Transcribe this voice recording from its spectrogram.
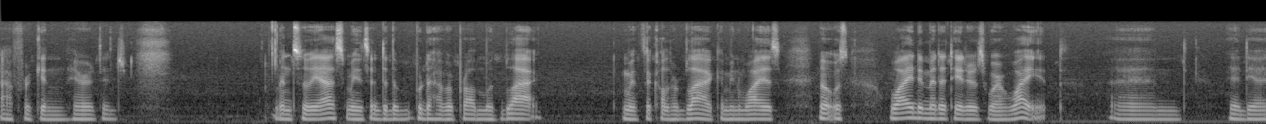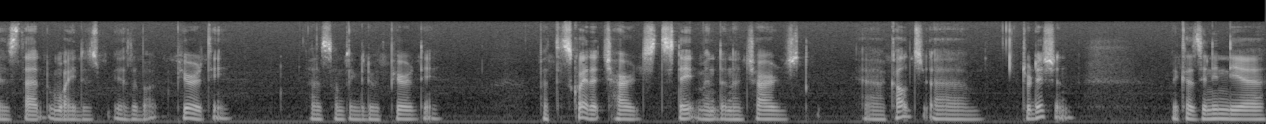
African heritage. And so he asked me, he said, did the Buddha have a problem with black, with the color black? I mean, why is, no, it was, why do meditators wear white? And the idea is that white is, is about purity, it has something to do with purity. But it's quite a charged statement and a charged uh, culture, uh, tradition. Because in India,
